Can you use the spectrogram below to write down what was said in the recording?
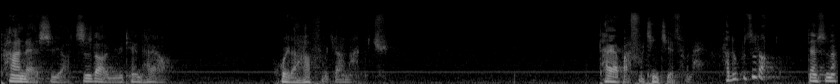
他乃是要知道有一天他要回到他父家那里去，他要把父亲接出来，他都不知道。但是呢，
